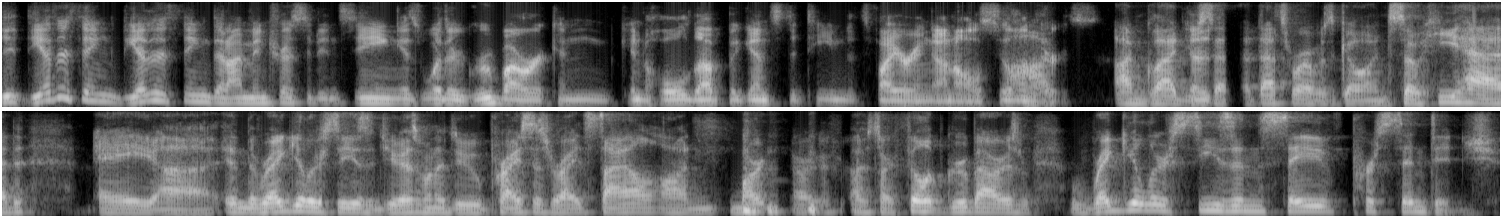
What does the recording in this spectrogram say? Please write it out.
the, the other thing, the other thing that I'm interested in seeing is whether Grubauer can can hold up against a team that's firing on all cylinders. Uh, I'm glad you said that. That's where I was going. So he had a uh, in the regular season. Do you guys want to do Prices Right style on Martin? or I'm sorry, Philipp Grubauer's regular season save percentage.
